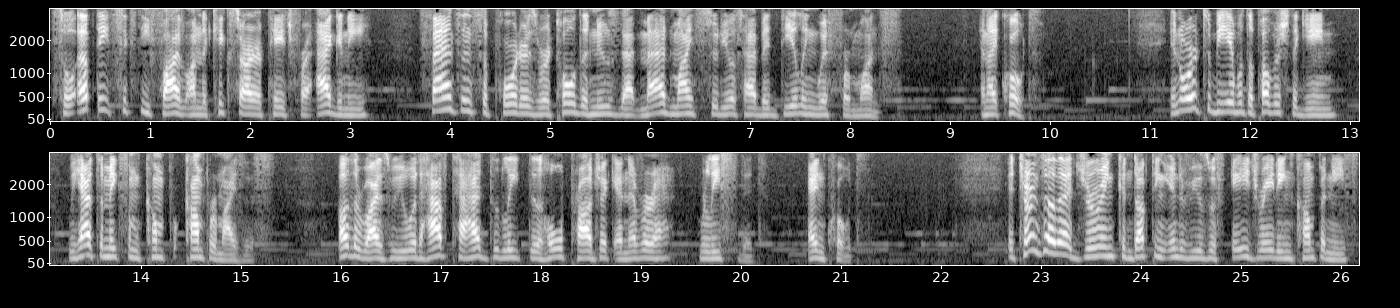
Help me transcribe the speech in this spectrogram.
So, update 65 on the Kickstarter page for Agony, fans and supporters were told the news that Mad Mind Studios had been dealing with for months. And I quote In order to be able to publish the game, we had to make some comp- compromises. Otherwise, we would have to had to delete the whole project and never released it. End quote. It turns out that during conducting interviews with age rating companies,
